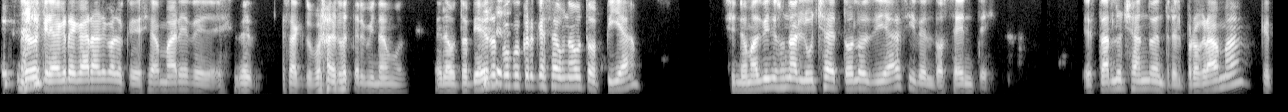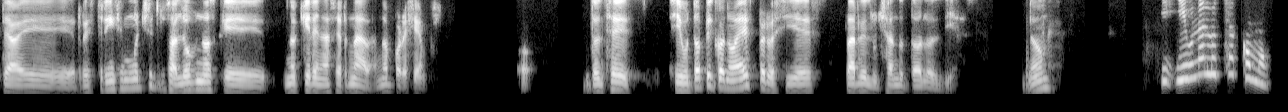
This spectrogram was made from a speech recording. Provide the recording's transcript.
Yo quería agregar algo a lo que decía Mare de, de, exacto, por algo terminamos. De la utopía. Yo tampoco creo que sea una utopía, sino más bien es una lucha de todos los días y del docente estar luchando entre el programa que te eh, restringe mucho y tus alumnos que no quieren hacer nada, ¿no? Por ejemplo. Entonces, sí, utópico no es, pero sí es estarle luchando todos los días, ¿no? Y, una lucha como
